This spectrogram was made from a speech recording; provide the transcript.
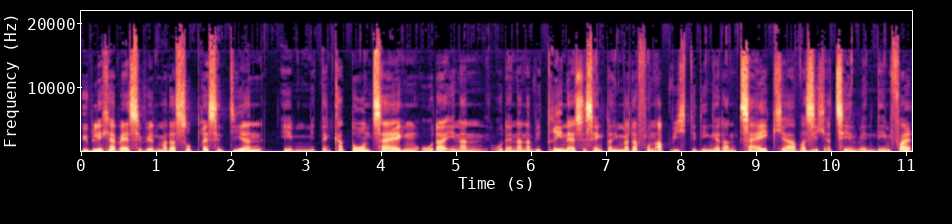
Üblicherweise würde man das so präsentieren, eben mit den Karton zeigen oder in, ein, oder in einer Vitrine. Also es hängt auch immer davon ab, wie ich die Dinge dann zeige, ja, was mhm. ich erzählen will. In dem Fall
